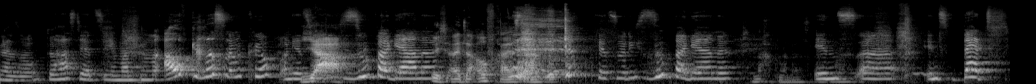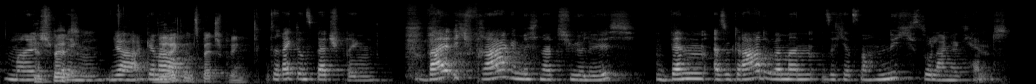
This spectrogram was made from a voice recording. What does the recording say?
also, du hast jetzt jemanden aufgerissen im Club und jetzt ja. würde ich super gerne. Ich alter Aufreißer. jetzt würde ich super gerne. Wie macht man das? Ins, äh, ins Bett mal ins springen. Bett. Ja, genau. Direkt ins Bett springen. Direkt ins Bett springen. Weil ich frage mich natürlich, wenn, also gerade wenn man sich jetzt noch nicht so lange kennt.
